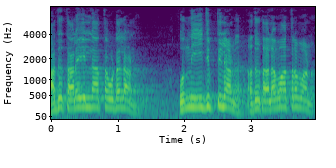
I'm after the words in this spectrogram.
അത് തലയില്ലാത്ത ഉടലാണ്. ഒന്ന് ഈജിപ്തിലാണ് അത് തല മാത്രമാണ്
